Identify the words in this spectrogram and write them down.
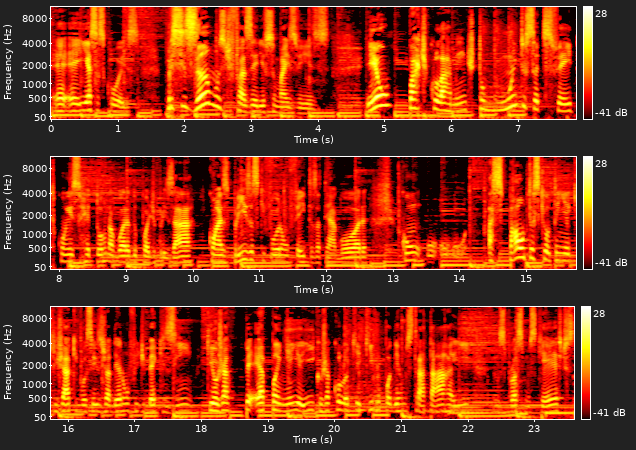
é, é, e essas coisas. Precisamos de fazer isso mais vezes. Eu, particularmente, estou muito satisfeito com esse retorno agora do Pode Brisar, com as brisas que foram feitas até agora, com o, o, as pautas que eu tenho aqui, já que vocês já deram um feedbackzinho, que eu já apanhei aí, que eu já coloquei aqui para podermos tratar aí nos próximos casts.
